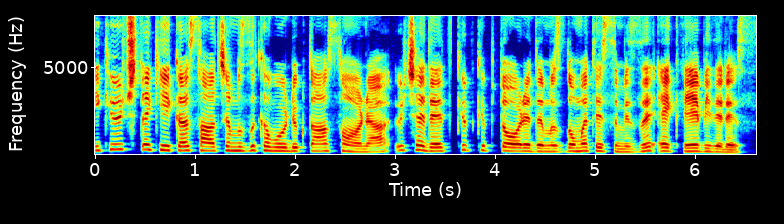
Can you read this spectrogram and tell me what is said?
2-3 dakika salçamızı kavurduktan sonra 3 adet küp küp doğradığımız domatesimizi ekleyebiliriz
